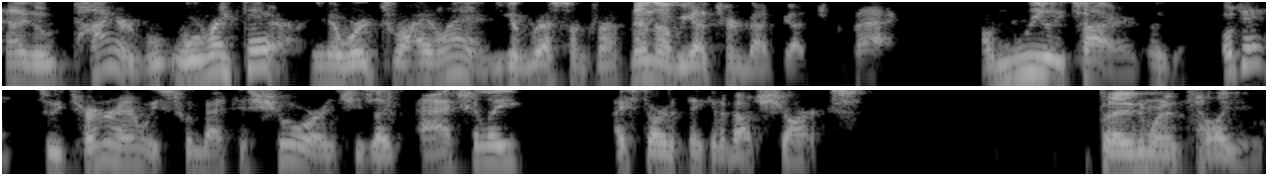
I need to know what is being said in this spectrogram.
And I go, tired? We're, we're right there. You know, we're dry land. You can rest on dry. No, no, we got to turn back. We got to turn back. I'm really tired. Like, okay. So we turn around, we swim back to shore. And she's like, actually, I started thinking about sharks, but I didn't want to tell you.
